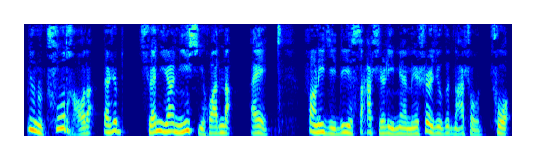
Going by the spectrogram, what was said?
那种粗陶的，但是选几样你喜欢的，哎，放里几粒沙石里面，没事就拿手搓，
